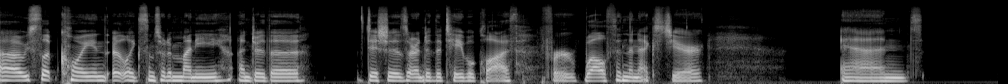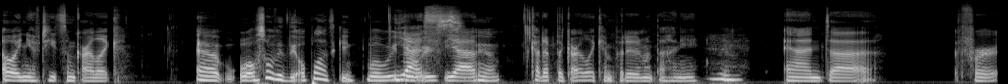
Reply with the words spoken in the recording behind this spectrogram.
uh, we slip coins or like some sort of money under the dishes or under the tablecloth for wealth in the next year and oh and you have to eat some garlic uh, also with the oplatki, what we yes, do is yeah. yeah. cut up the garlic and put it in with the honey, yeah. and uh, for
